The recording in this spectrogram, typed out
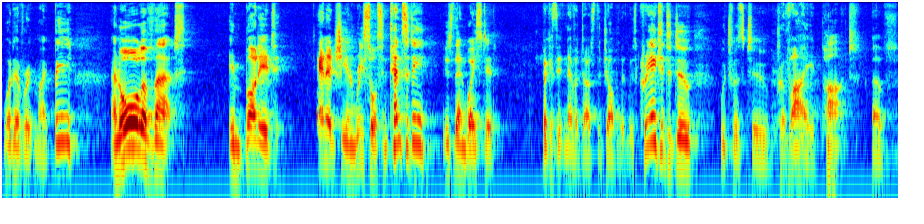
whatever it might be, and all of that embodied energy and resource intensity is then wasted because it never does the job that it was created to do, which was to provide part of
